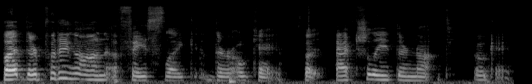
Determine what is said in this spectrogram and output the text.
But they're putting on a face like they're okay, but actually they're not okay.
